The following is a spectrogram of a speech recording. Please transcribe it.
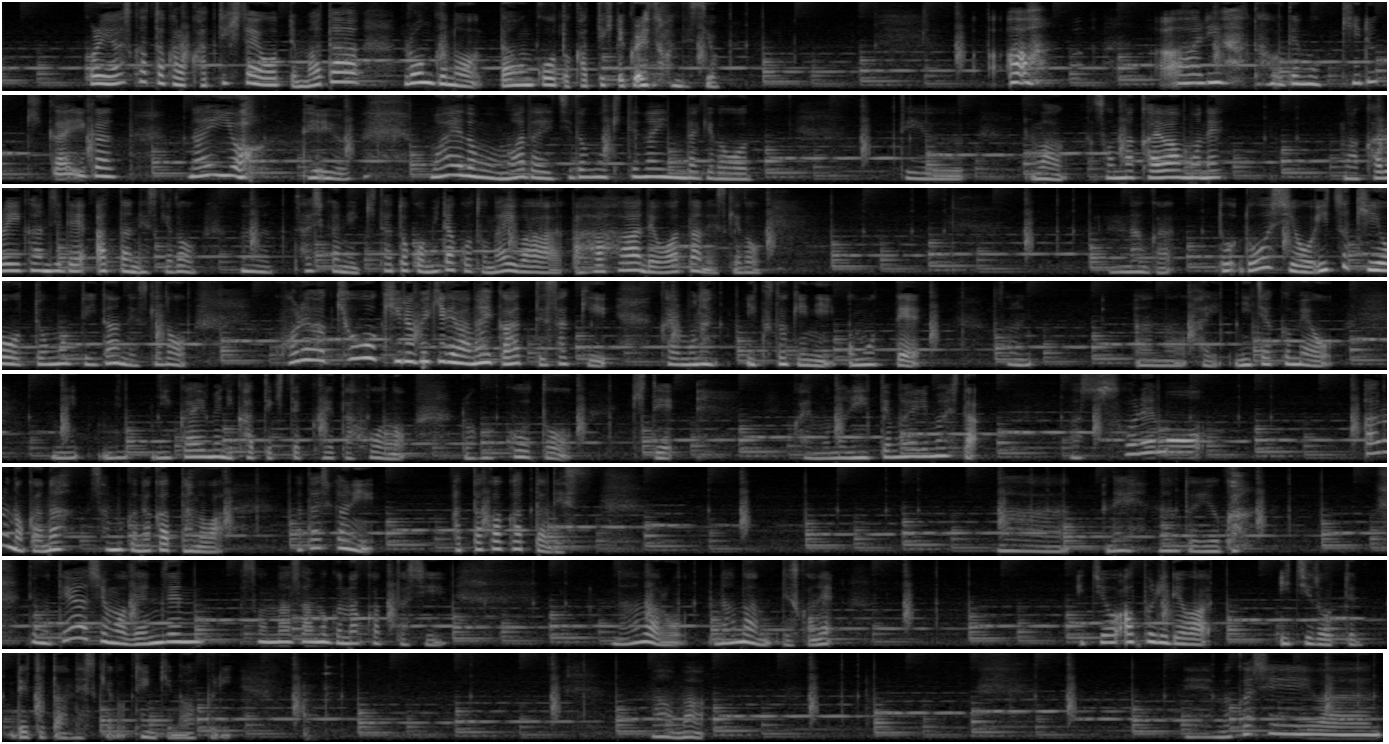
「これ安かったから買ってきたよ」ってまたロングのダウンコート買ってきてくれたんですよ。あありがとう。でも着る機会がないよっていう。前のもまだ一度も着てないんだけどっていう。まあそんな会話もねまあ、軽い感じであったんですけど、うん、確かに来たとこ見たことないわあははで終わったんですけどなんかどうしよういつ着ようって思っていたんですけどこれは今日着るべきではないかってさっき買い物行く時に思ってそのあの、はい、2着目を 2, 2回目に買ってきてくれた方のロングコートを着て買い物に行ってまいりました。まあ、それもあるのかな。寒くなかったのは、まあ、確かにあったかかったです。まあねなんというか。でも手足も全然そんな寒くなかったしなんだろう。何なんですかね。一応アプリでは1度って出てたんですけど天気のアプリ。まあまあ、ね、昔は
